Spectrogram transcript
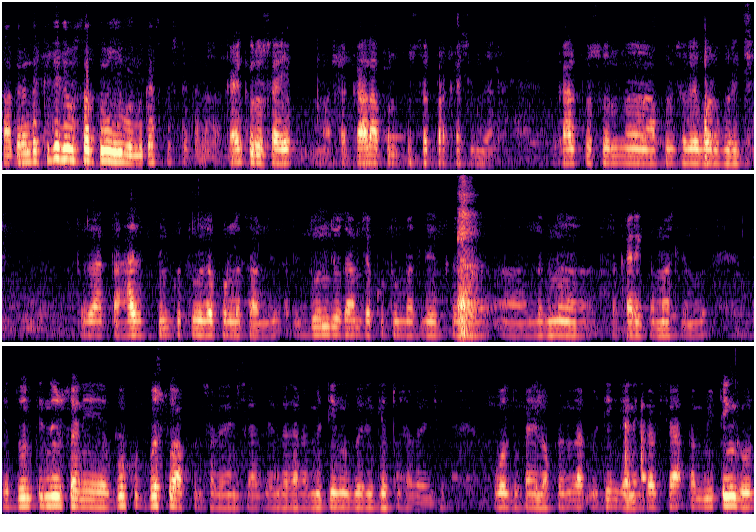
साधारणतः किती दिवसात तुम्ही ही भूमिका स्पष्ट करणार? काय करू साहेब? आता काल आपण पुस्तक प्रकाशन झालं. कालपासून आपण सगळे बरोबरच तर आता आज नेमकं तुळजापूरला चालू आहे आता दोन दिवस आमच्या कुटुंबातले एक लग्नाचा कार्यक्रम असल्यामुळं ते दोन तीन दिवसांनी बघू बसू आपण सगळ्यांशी. आता एकदा जरा मिटिंग वगैरे घेतो सगळ्यांशी. बोलतो काही लोकांना मिटिंग घेण्यापेक्षा आता मिटिंग घेऊन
